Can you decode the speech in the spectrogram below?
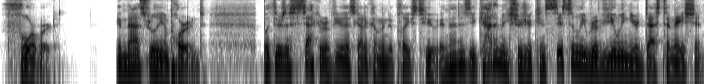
forward? And that's really important But there's a second review that's got to come into place too. And that is you got to make sure you're consistently reviewing your destination.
